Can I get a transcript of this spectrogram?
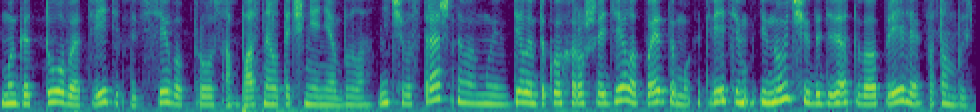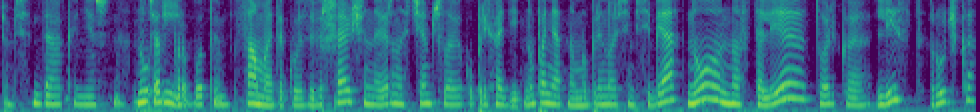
Мы готовы ответить на все вопросы. Опасное уточнение было. Ничего страшного, мы делаем такое хорошее дело, поэтому ответим и ночью до 9 апреля. Потом выспимся. Да, конечно. Ну Сейчас и- поработаем. Самое такое завершающее, наверное, с чем человеку приходить. Ну, понятно, мы приносим себя, но на столе только лист, ручка,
